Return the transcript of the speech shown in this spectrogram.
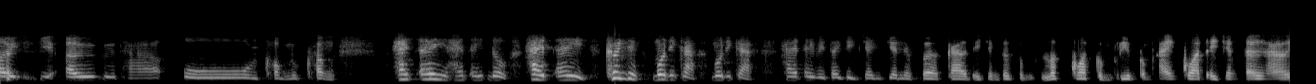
ើយជាឪគឺថាអូយខំនោះខំហេតុអីហេតុអីដូហេតុអីឃើញទេម៉ូនីកាម៉ូនីកាហេតុអីវាទៅចិញ្ចឹម Jennifer កើតអីចឹងទៅសម្លុតគាត់គំរាមកំហែងគាត់អីចឹងទៅហើយ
